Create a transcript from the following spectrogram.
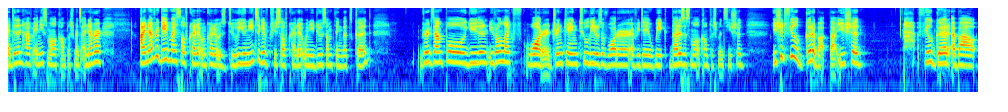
i didn't have any small accomplishments i never I never gave myself credit when credit was due. You need to give yourself credit when you do something that's good. For example, you didn't you don't like water, drinking 2 liters of water every day a week. That is a small accomplishment. You should you should feel good about that. You should feel good about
